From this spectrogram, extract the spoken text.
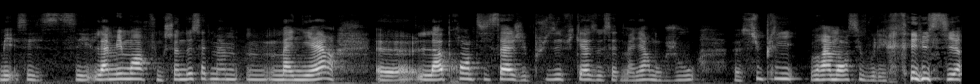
mais c'est la mémoire fonctionne de cette même manière, euh, l'apprentissage est plus efficace de cette manière. Donc je vous supplie vraiment, si vous voulez réussir,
